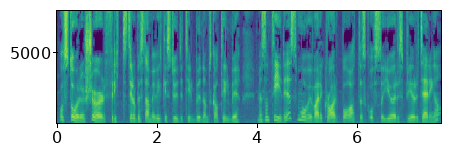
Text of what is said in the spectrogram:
og står jo sjøl fritt til å bestemme hvilke studietilbud de skal tilby. Men samtidig må vi være klar på at det skal også gjøres prioriteringer.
